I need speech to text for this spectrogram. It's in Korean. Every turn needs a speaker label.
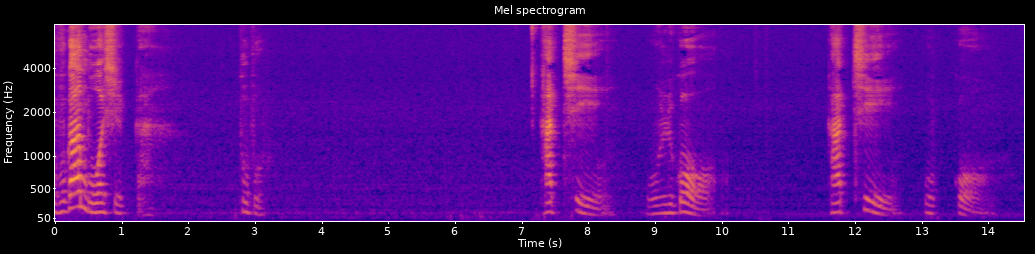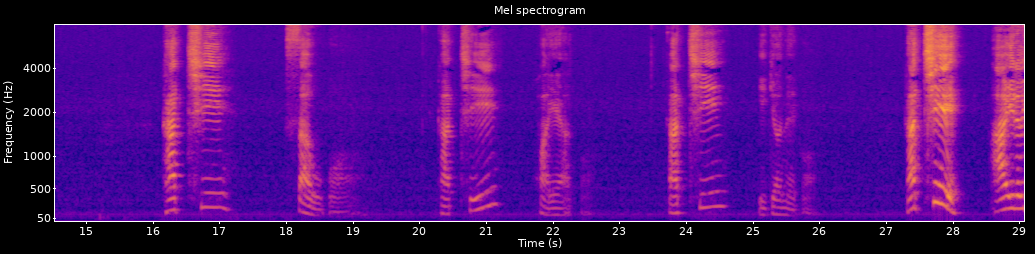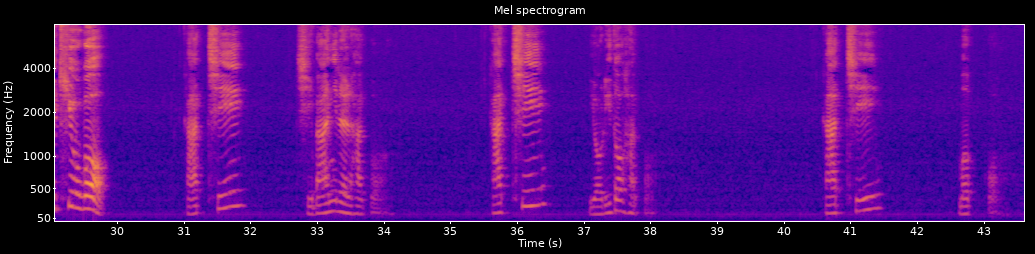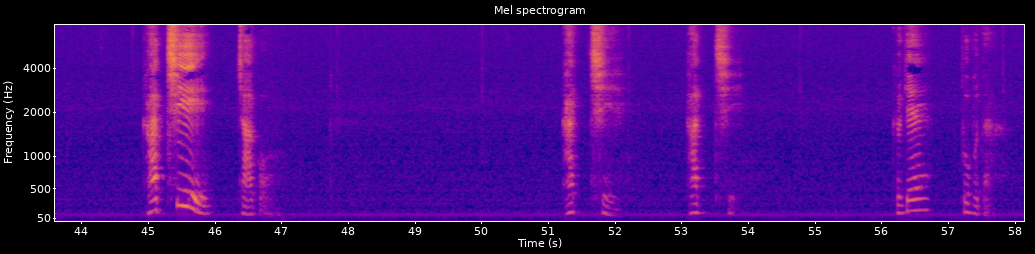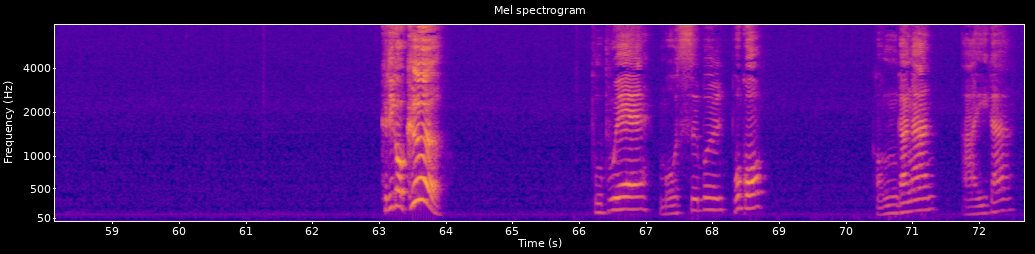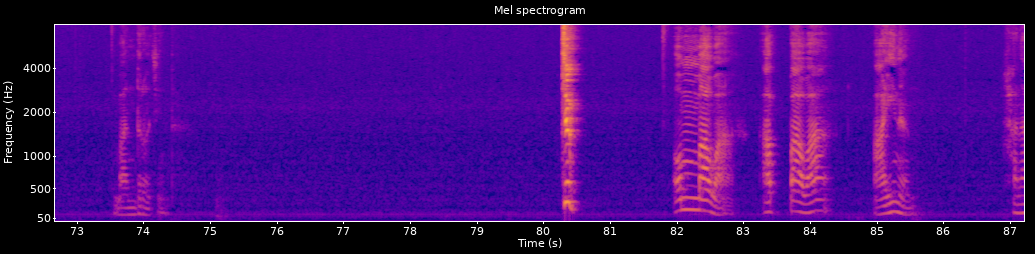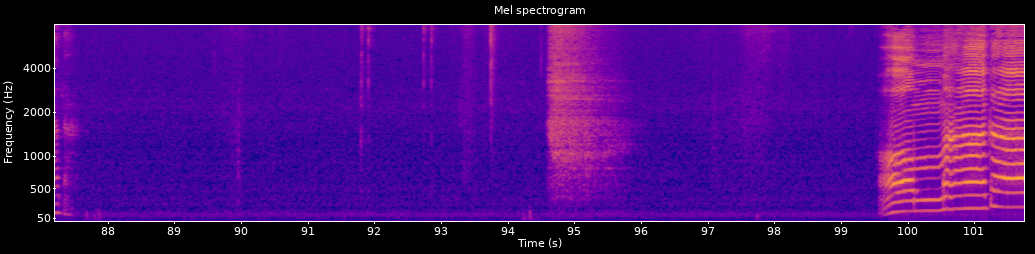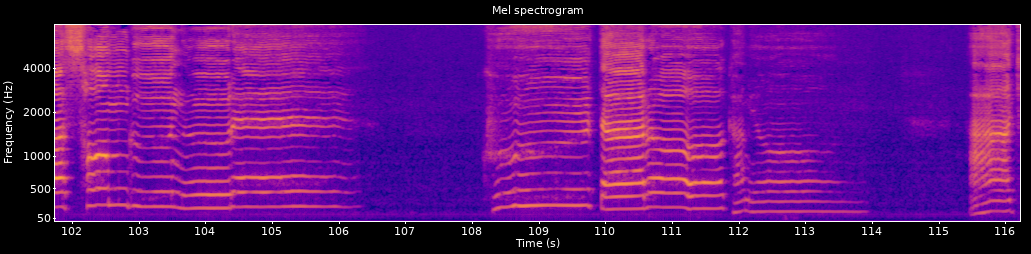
Speaker 1: 부부가 무엇일까? 부부. 같이 울고, 같이 웃고, 같이 싸우고, 같이 화해하고, 같이 이겨내고, 같이 아이를 키우고, 같이 집안일을 하고, 같이 요리도 하고, 같이 먹고, 같이 자고, 같이, 같이. 그게 부부다. 그리고 그 부부의 모습을 보고 건강한 아이가 만들어진다. 즉, 엄마와 아빠와 아이는 하나다. 엄마가 섬 그늘에 굴 따러 가면 아기가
